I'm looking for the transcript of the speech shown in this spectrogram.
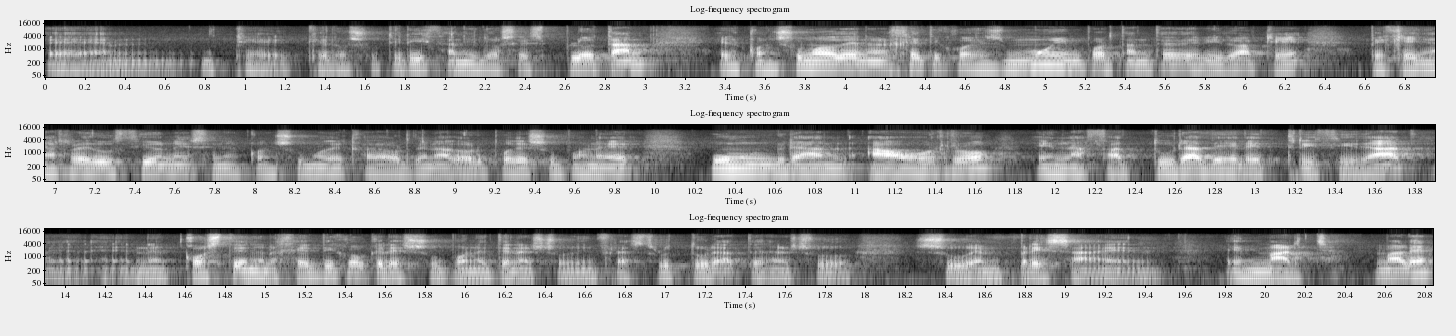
em, que, los utilizan y los explotan, el consumo de energético es muy importante debido a que pequeñas reducciones en el consumo de cada ordenador puede suponer un gran ahorro en la factura de electricidad, en el coste energético que les supone tener su infraestructura, tener su, su empresa en, en marcha. ¿vale?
